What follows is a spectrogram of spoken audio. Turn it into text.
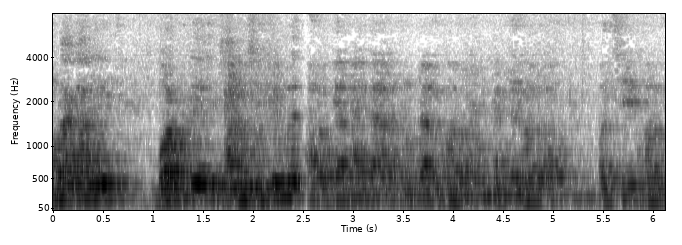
ଭଡ଼ା ଗାଡ଼ି ବଟରେ ଚାଲୁଛି ଫିଲ୍ମରେ ରଖିବା ପାଇଁ ଗାଁର ଟୋଟାଲ ଘର କେତେ ଘର ଅଛି ଘର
